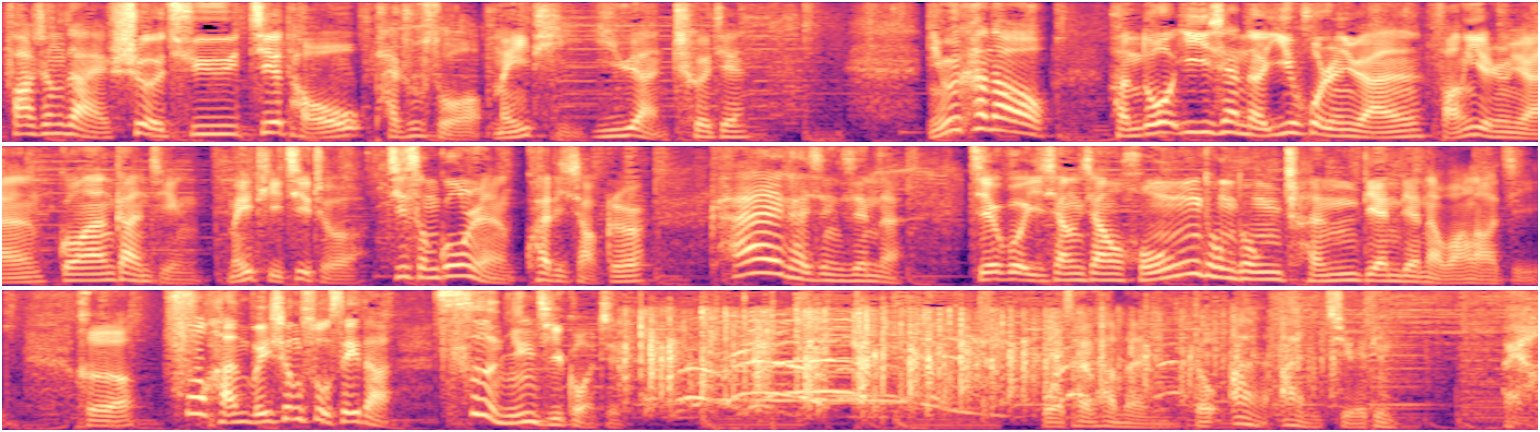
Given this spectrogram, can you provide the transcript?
发生在社区、街头、派出所、媒体、医院车间。你会看到很多一线的医护人员、防疫人员、公安干警、媒体记者、基层工人、快递小哥，开开心心的接过一箱箱红彤彤、沉甸甸的王老吉和富含维生素 C 的次凝集果汁。我猜他们都暗暗决定，哎呀，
